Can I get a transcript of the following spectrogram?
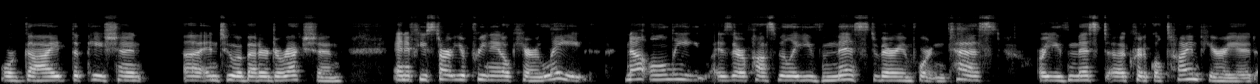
or guide the patient uh, into a better direction. And if you start your prenatal care late not only is there a possibility you've missed very important tests or you've missed a critical time period,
